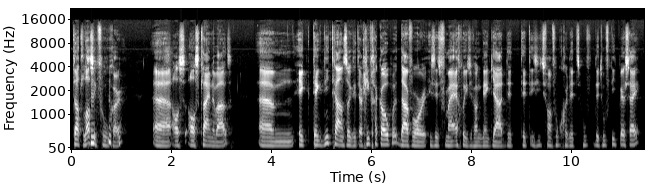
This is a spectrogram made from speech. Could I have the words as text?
Dat las ik vroeger uh, als, als kleine Wout. Um, ik denk niet trouwens dat ik dit archief ga kopen. Daarvoor is dit voor mij echt wel iets van ik denk, ja, dit, dit is iets van vroeger. Dit hoeft, dit hoeft niet per se.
